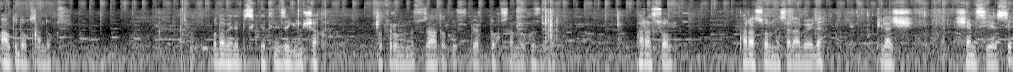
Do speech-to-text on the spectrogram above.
6.99. Bu da böyle bisikletinize yumuşak oturumunuz Zadolus 4.99 lira. Parasol Parasol mesela böyle plaj şemsiyesi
